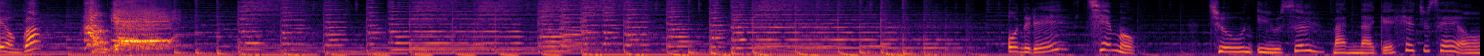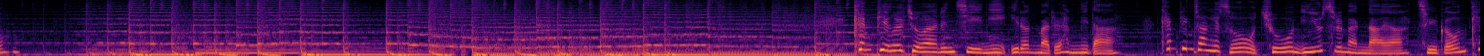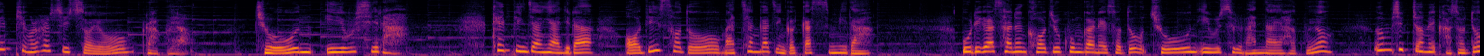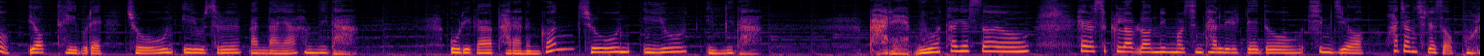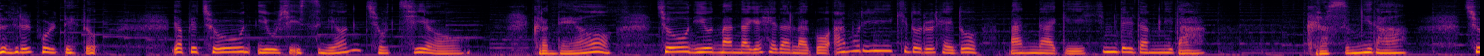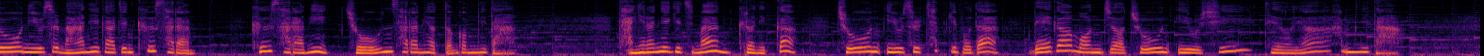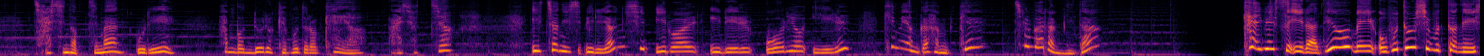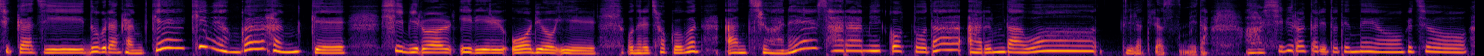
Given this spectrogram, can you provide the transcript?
김혜영과 함께. 오늘의 제목 좋은 이웃을 만나게 해주세요. 캠핑을 좋아하는 지인이 이런 말을 합니다. 캠핑장에서 좋은 이웃을 만나야 즐거운 캠핑을 할 수 있어요. 라고요. 좋은 이웃이라. 캠핑장이 아니라 어디서도 마찬가지인 것 같습니다. 우리가 사는 거주 공간에서도 좋은 이웃을 만나야 하고요. 음식점에 가서도 옆 테이블에 좋은 이웃을 만나야 합니다. 우리가 바라는 건 좋은 이웃입니다. 말해 무엇 하겠어요. 헬스클럽 런닝머신 달릴 때도 심지어 화장실에서 볼일을 볼 때도 옆에 좋은 이웃이 있으면 좋지요. 그런데요, 좋은 이웃 만나게 해달라고 아무리 기도를 해도 만나기 힘들답니다. 그렇습니다. 좋은 이웃을 많이 가진 그 사람, 그 사람이 좋은 사람이었던 겁니다. 당연한 얘기지만, 그러니까 좋은 이웃을 찾기보다 내가 먼저 좋은 이웃이 되어야 합니다. 자신 없지만 우리 한번 노력해 보도록 해요. 아셨죠? 2021년 11월 1일 월요일 김혜영과 함께 출발합니다. KBS 이라디오 매일 오후 2시부터 4시까지 누구랑 함께? 김혜영과 함께. 11월 1일 월요일. 오늘의 첫 곡은 안치환의 사람이 꽃보다 아름다워 들려드렸습니다. 아, 11월 달이 또 됐네요. 그쵸?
